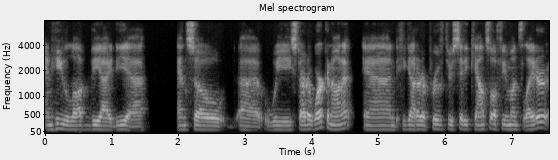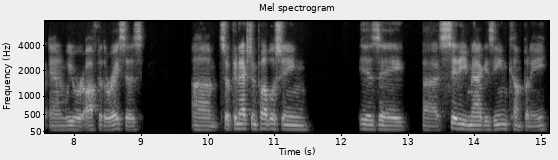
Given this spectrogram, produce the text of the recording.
And he loved the idea. And so uh, we started working on it and he got it approved through city council a few months later and we were off to the races. Um, so Connection Publishing is a uh, city magazine company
